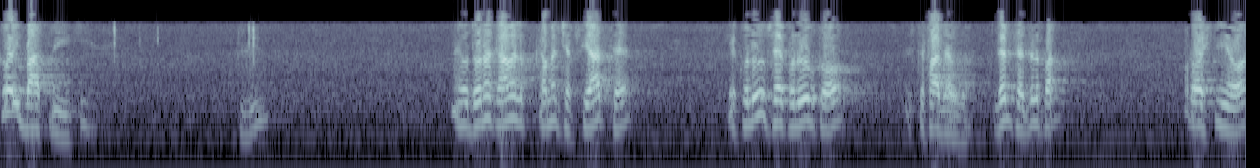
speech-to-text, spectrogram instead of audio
کوئی بات نہیں کی۔ وہ دونوں کامل کامل شخصیات تھے کہ قلوب سے قلوب کو استفادہ ہوا۔ دل سے دل پر روشنی اور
